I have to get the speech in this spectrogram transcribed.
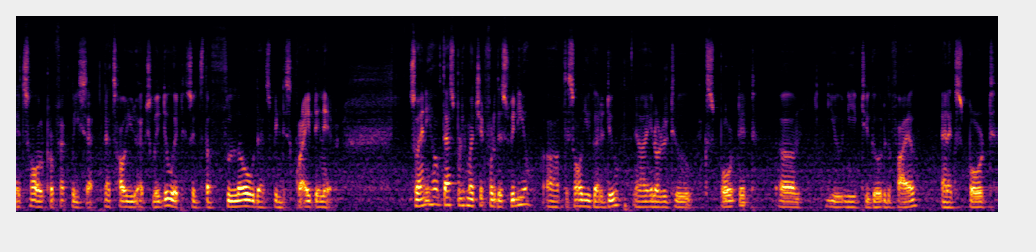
It's all perfectly set. That's how you actually do it. So it's the flow that's been described in here so anyhow that's pretty much it for this video. Uh, that's all you got to do. Uh, in order to export it um, you need to go to the file and export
